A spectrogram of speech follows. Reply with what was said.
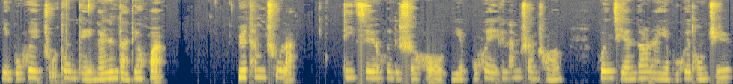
你不会主动给男人打电话约他们出来；第一次约会的时候，也不会跟他们上床；婚前当然也不会同居。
